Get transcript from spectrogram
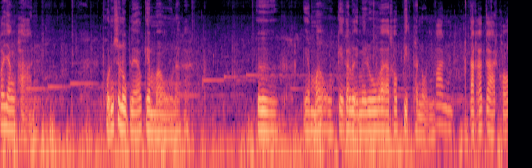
ก็ยังผ่าน ผลสรุปแล้วแกเมานะคะเออแกเมา แกก็เลยไม่รู้ว่าเขาปิดถนน บ้านตักอากาศของ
